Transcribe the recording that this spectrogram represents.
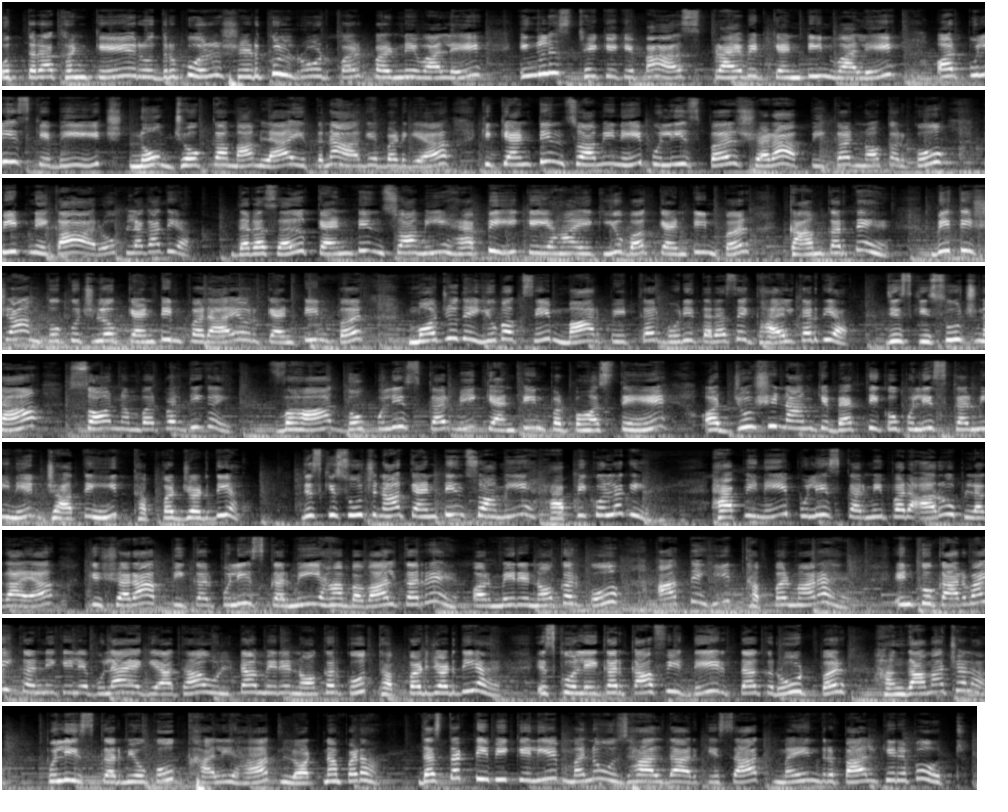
उत्तराखंड के रुद्रपुर शिड़कुल रोड पर पड़ने वाले इंग्लिश ठेके के पास प्राइवेट कैंटीन वाले और पुलिस के बीच नोक-झोंक का मामला इतना आगे बढ़ गया कि कैंटीन स्वामी ने पुलिस पर शराब पीकर नौकर को पीटने का आरोप लगा दिया। दरअसल, कैंटीन स्वामी हैप्पी के यहाँ एक युवक कैंटीन पर काम करते हैं। बीती शाम को कुछ लोग कैंटीन पर आए और कैंटीन पर मौजूद युवक से मार पीट कर बुरी तरह से घायल कर दिया, जिसकी सूचना 100 नंबर पर दी गई। वहाँ दो पुलिस कर्मी कैंटीन पर पहुँचते हैं और जोशी नाम के व्यक्ति को पुलिस कर्मी ने जाते ही थप्पड़ जड़ दिया, जिसकी सूचना कैंटीन स्वामी हैप्पी को लगी। हैप्पी ने पुलिस कर्मी पर आरोप लगाया कि शराब पीकर पुलिस कर्मी यहाँ बवाल कर रहे हैं और मेरे नौकर को आते ही थप्पड़ मारा है। इनको कार्रवाई करने के लिए बुलाया गया था, उल्टा मेरे नौकर को थप्पड़ जड़ दिया है। इसको लेकर काफ़ी देर तक रोड पर हंगामा चला। पुलिस कर्मियों को खाली हाथ लौटना पड़ा। दस्तक टीवी के लिए मनोज हालदार के साथ महेंद्र पाल की रिपोर्ट।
